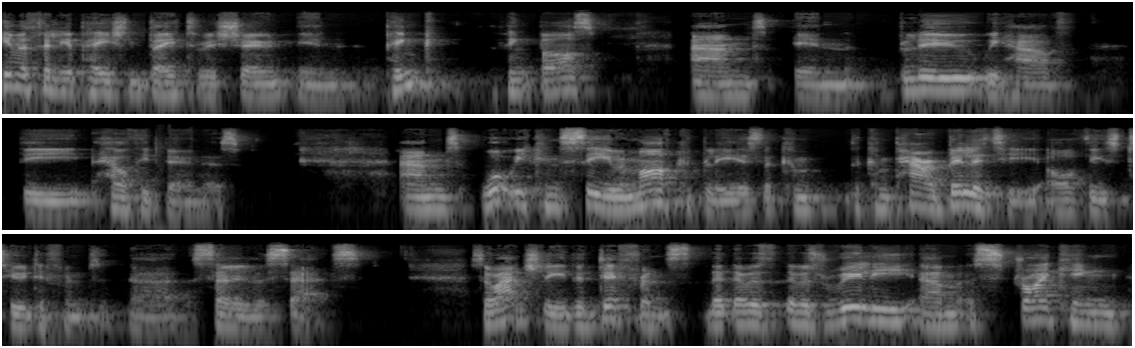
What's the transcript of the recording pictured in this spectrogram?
haemophilia patient data is shown in pink, pink bars, and in blue we have the healthy donors. And what we can see remarkably is the, com the comparability of these two different uh, cellular sets. So actually the difference that there was, there was really um, a striking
